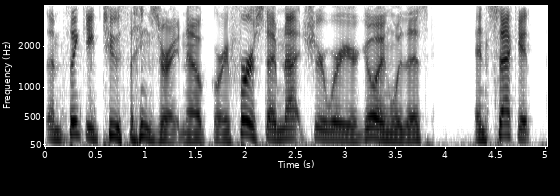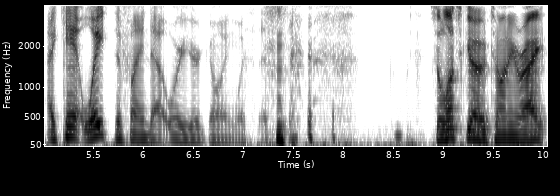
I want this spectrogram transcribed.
I'm thinking two things right now, Corey. First, I'm not sure where you're going with this, and second, I can't wait to find out where you're going with this. so let's go, Tony. Right.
